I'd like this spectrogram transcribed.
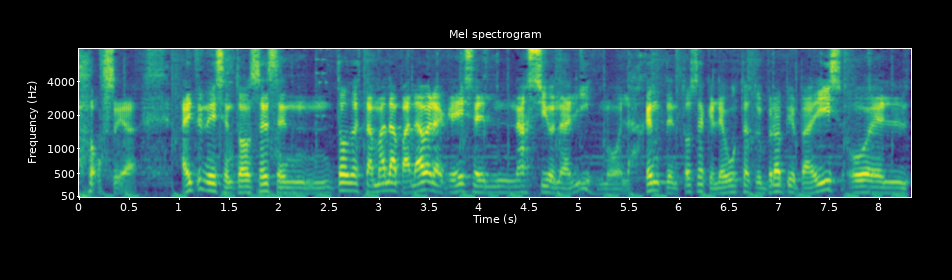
o sea, ahí tenéis entonces en toda esta mala palabra que es el nacionalismo, la gente entonces que le gusta su propio país o el...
